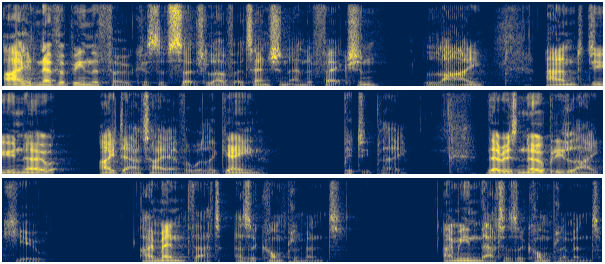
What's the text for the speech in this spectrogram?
I had never been the focus of such love, attention, and affection. Lie. And do you know, I doubt I ever will again. Pity play. There is nobody like you. I meant that as a compliment. I mean that as a compliment.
